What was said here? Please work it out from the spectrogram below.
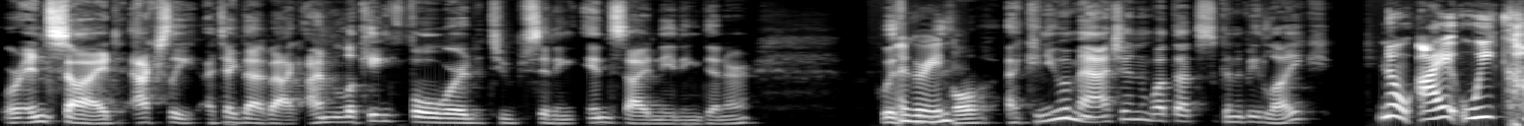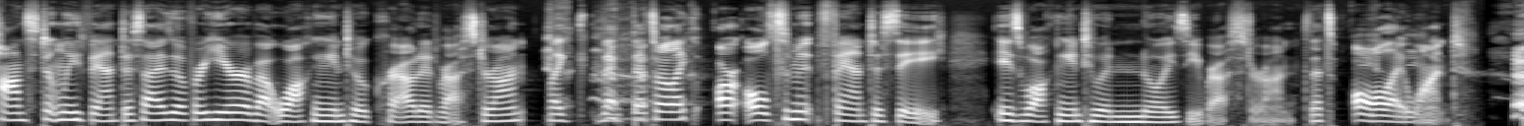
or inside. Actually, I take that back. I'm looking forward to sitting inside and eating dinner with Agreed. people. Uh, can you imagine what that's going to be like? No, I we constantly fantasize over here about walking into a crowded restaurant. Like that, that's our like our ultimate fantasy is walking into a noisy restaurant. That's all I want.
